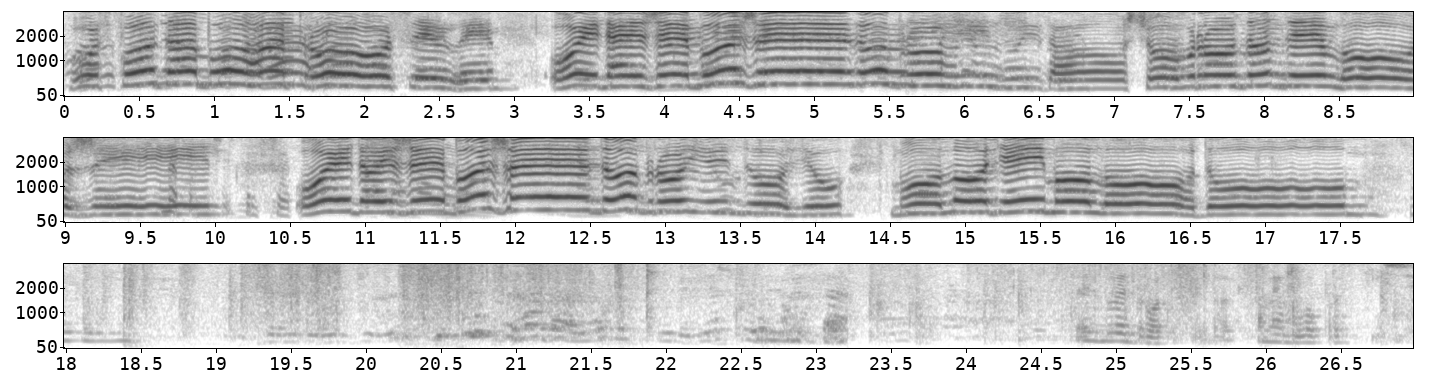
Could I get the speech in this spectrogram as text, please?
Господа Бога просили, ой, дай же Боже доброї та, що вродити ложить. Ой, дай же Боже доброї долю, молодій молоду. Це були дротики. Саме було простіше.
